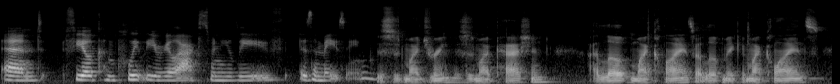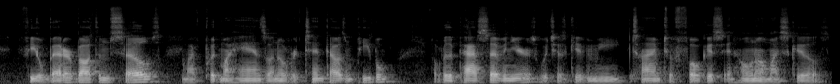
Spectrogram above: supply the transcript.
and feel completely relaxed when you leave is amazing. This is my dream. This is my passion. I love my clients. I love making my clients feel better about themselves. I've put my hands on over 10,000 people over the past seven years, which has given me time to focus and hone on my skills.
